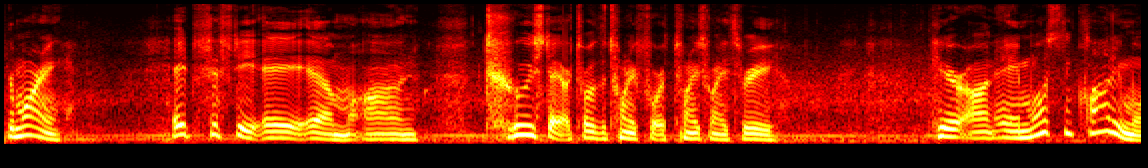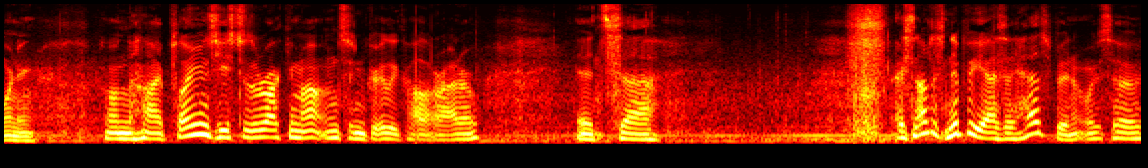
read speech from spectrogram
Good morning. 8:50 a.m. on Tuesday, October the 24th, 2023. Here on a mostly cloudy morning on the high plains east of the Rocky Mountains in Greeley, Colorado. It's uh, it's not as nippy as it has been. It was uh,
